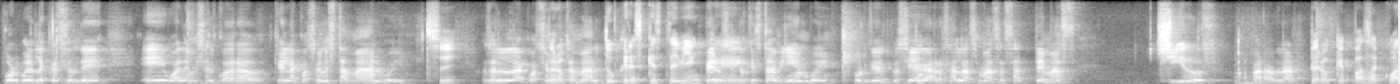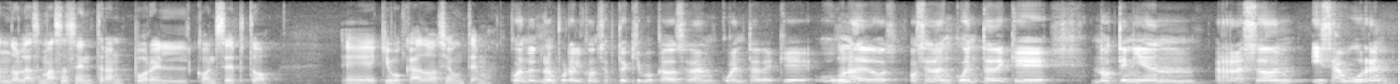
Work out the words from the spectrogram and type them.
por ver la ecuación de E igual a MC al cuadrado? Que la ecuación está mal, güey. Sí. O sea, la ecuación Pero está mal, ¿tú crees que esté bien pero que... siento que está bien, güey. Porque pues si agarras a las masas a temas chidos para hablar. Pero ¿qué pasa cuando las masas entran por el concepto eh, equivocado hacia un tema? cuando entran por el concepto equivocado se dan cuenta de que, una de dos, o se dan cuenta de que no tenían razón y se aburren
